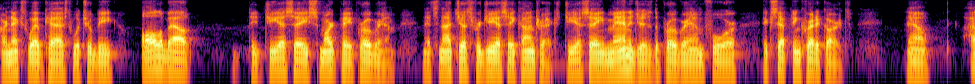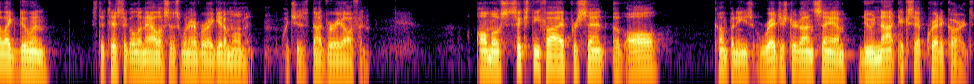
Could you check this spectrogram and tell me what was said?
our next webcast, which will be all about the GSA SmartPay program. It's not just for GSA contracts. GSA manages the program for accepting credit cards. Now, I like doing statistical analysis whenever I get a moment. which is not very often. Almost 65% of all companies registered on SAM do not accept credit cards.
